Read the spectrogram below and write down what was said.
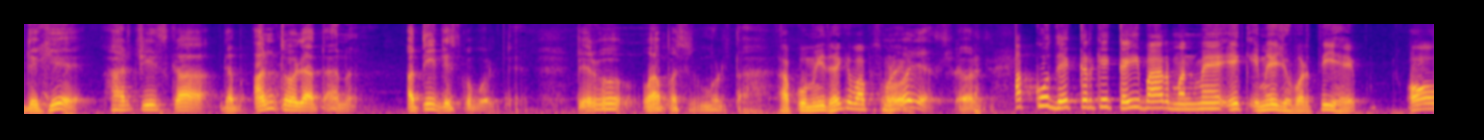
देखिए हर चीज़ का जब अंत हो जाता है ना अति जिसको बोलते हैं फिर वो वापस मुड़ता है। आपको उम्मीद है कि वापस मुड़े Oh. आपको देख करके कई बार मन में एक इमेज उभरती है और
